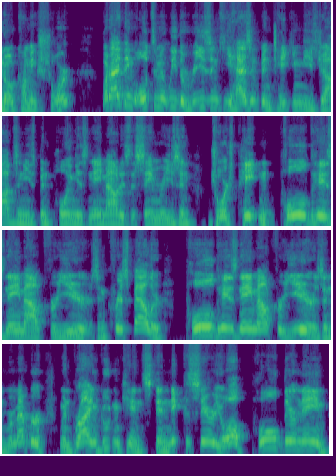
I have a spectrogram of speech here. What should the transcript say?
know, coming short. But I think ultimately the reason he hasn't been taking these jobs and he's been pulling his name out is the same reason George Paton pulled his name out for years and Chris Ballard pulled his name out for years. And remember when Brian Gutekunst and Nick Caserio all pulled their name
